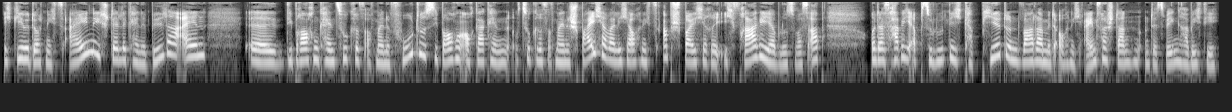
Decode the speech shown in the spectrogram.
Ich gebe dort nichts ein, ich stelle keine Bilder ein, äh, die brauchen keinen Zugriff auf meine Fotos, sie brauchen auch gar keinen Zugriff auf meine Speicher, weil ich ja auch nichts abspeichere. Ich frage ja bloß was ab. Und das habe ich absolut nicht kapiert und war damit auch nicht einverstanden. Und deswegen habe ich die,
